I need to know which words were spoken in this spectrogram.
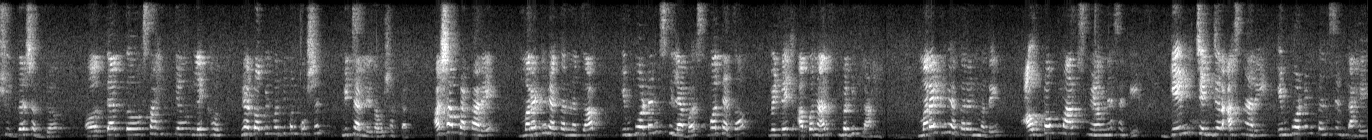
शुद्ध शब्द त्यात साहित्य लेखक ह्या टॉपिकवरती पण क्वेश्चन विचारले जाऊ शकतात. अशा प्रकारे मराठी व्याकरणाचा इम्पॉर्टंट सिलेबस व त्याचा वेटेज आपण आज बघितला आहे. मराठी व्याकरणमध्ये आउट ऑफ मार्क्स मिळवण्यासाठी गेम चेंजर असणारी इम्पॉर्टंट कन्सेप्ट आहे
